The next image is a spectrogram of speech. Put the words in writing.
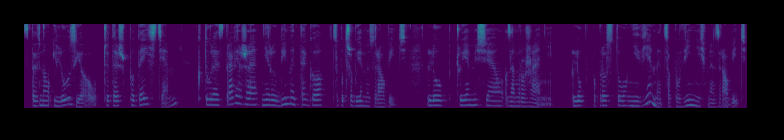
z pewną iluzją, czy też podejściem, które sprawia, że nie robimy tego, co potrzebujemy zrobić, lub czujemy się zamrożeni, lub po prostu nie wiemy, co powinniśmy zrobić.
